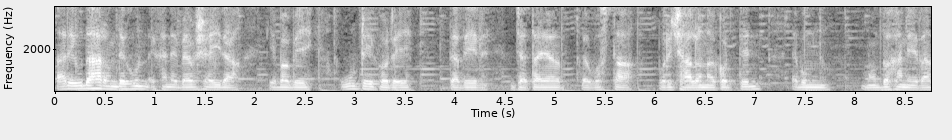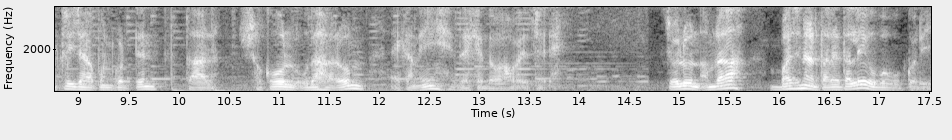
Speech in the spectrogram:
তার এই উদাহরণ দেখুন, এখানে ব্যবসায়ীরা কীভাবে উটে করে তাদের যাতায়াত ব্যবস্থা পরিচালনা করতেন এবং মধ্যখানে রাত্রি যাপন করতেন। তার সকল উদাহরণ এখানে রেখে দেওয়া হয়েছে। চলুন আমরা বাজনার তালে তালে উপভোগ করি।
